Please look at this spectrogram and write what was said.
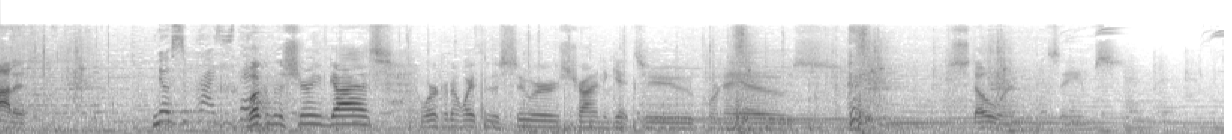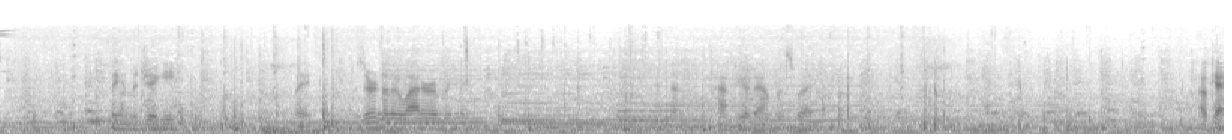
Got it. No surprises there. Welcome to the stream, guys. Working our way through the sewers, trying to get to Corneo's stolen, it seems. Thingamajiggy. Wait, is there another ladder over here? No, have to go down this way. Okay,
